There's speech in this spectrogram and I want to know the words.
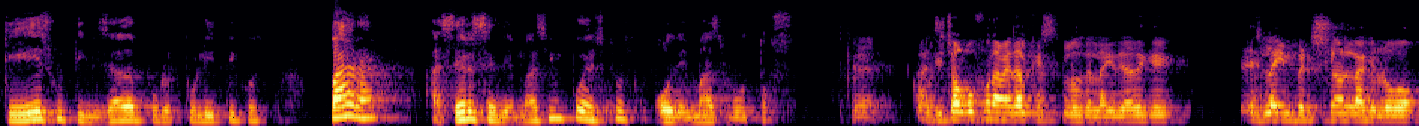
que es utilizada por los políticos para hacerse de más impuestos o de más votos. Has dicho algo fundamental que es lo de la idea de que es la inversión la que luego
